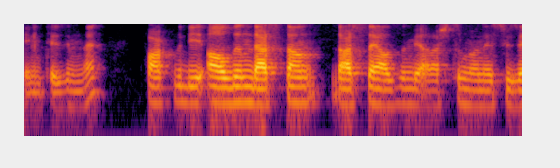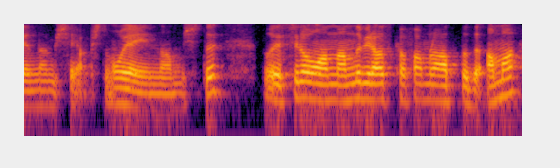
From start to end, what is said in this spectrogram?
benim tezimle. Farklı bir aldığım dersten derste yazdığım bir araştırma önerisi üzerinden bir şey yapmıştım. O yayınlanmıştı. Dolayısıyla o anlamda biraz kafam rahatladı. Ama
